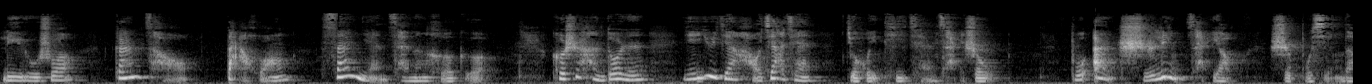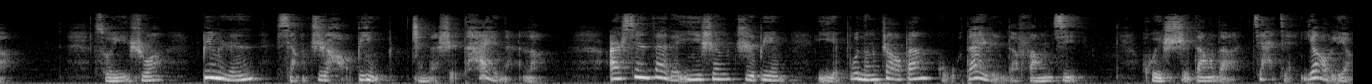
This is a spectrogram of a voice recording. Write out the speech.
例如说，甘草、大黄三年才能合格，可是很多人一遇见好价钱就会提前采收，不按时令采药是不行的。所以说，病人想治好病真的是太难了，而现在的医生治病也不能照搬古代人的方剂，会适当的加减药量，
